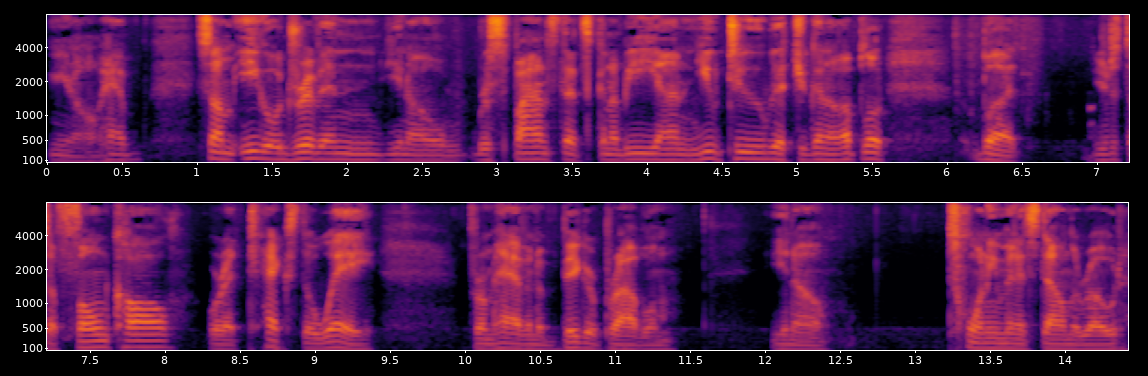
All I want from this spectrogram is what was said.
you know have some ego driven you know response that's going to be on YouTube that you're going to upload, but you're just a phone call or a text away from having a bigger problem, you know, 20 minutes down the road.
